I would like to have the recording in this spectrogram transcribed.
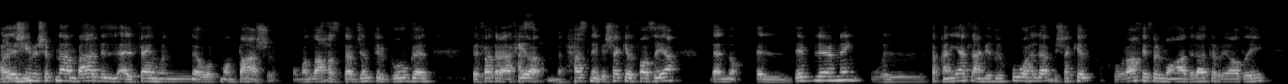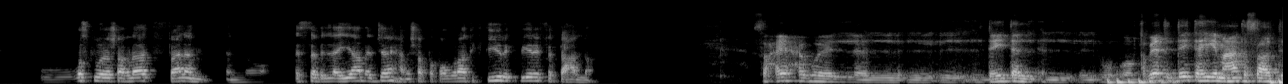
هذا الشيء ما شفناه بعد 2018 وبنلاحظ ترجمة الجوجل بالفترة الأخيرة متحسنة بشكل فظيع لأنه ال deep learning والتقنيات اللي عم يضيفوها هلا بشكل خرافي في المعادلات الرياضية ووصلوا لشغلات فعلا إنه هسه بالأيام الجايه حنشهد تطورات كثير كبيرة في التعلم. صحيح هو ال data وطبيعة ال data هي معناتها صارت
